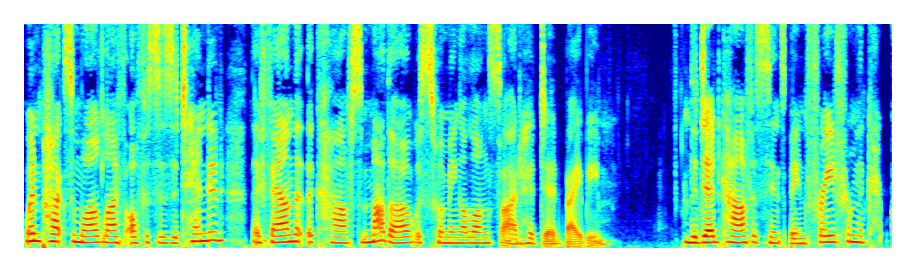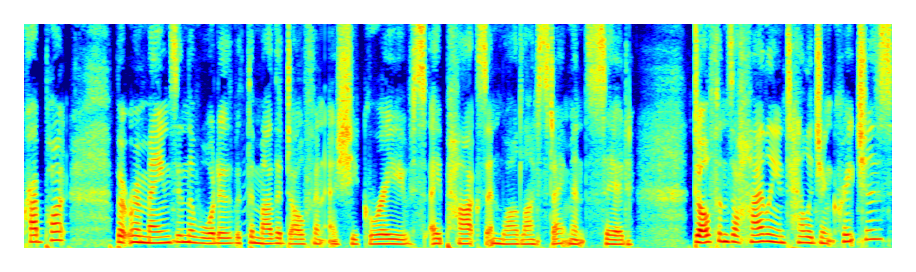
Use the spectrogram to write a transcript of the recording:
When Parks and Wildlife officers attended, they found that the calf's mother was swimming alongside her dead baby. The dead calf has since been freed from the crab pot, but remains in the water with the mother dolphin as she grieves, a Parks and Wildlife statement said. Dolphins are highly intelligent creatures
